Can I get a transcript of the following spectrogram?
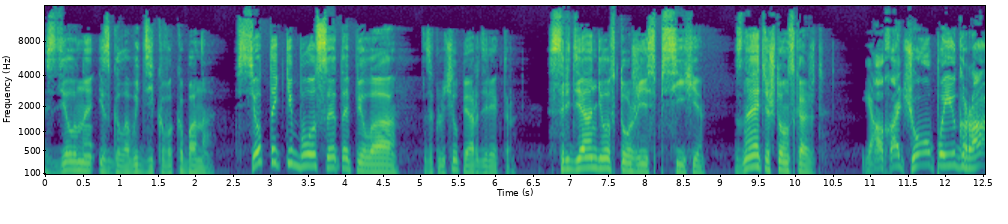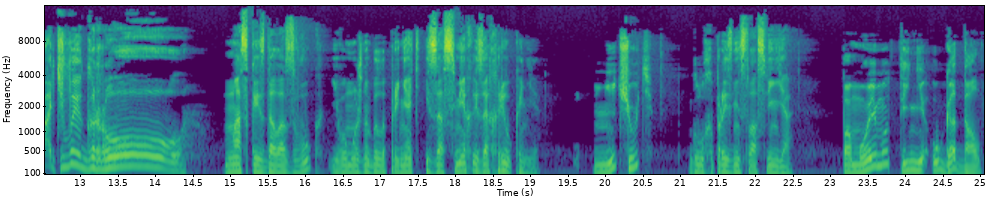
сделанная из головы дикого кабана. «Все-таки, босс, это пила», — заключил пиар-директор. «Среди ангелов тоже есть психи. Знаете, что он скажет?» «Я хочу поиграть в игру!» Маска издала звук, его можно было принять и за смех, и за хрюканье. «Ничуть», — глухо произнесла свинья. «По-моему, ты не угадал».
